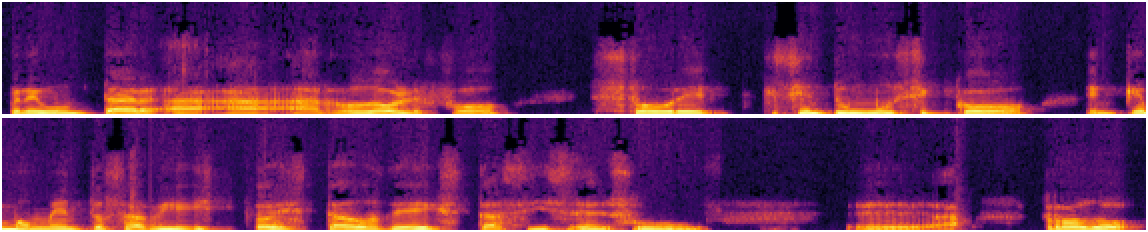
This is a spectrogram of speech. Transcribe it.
preguntar a, Rodolfo sobre qué siente un músico, en qué momentos ha visto estados de éxtasis en su... Eh, Rodo,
